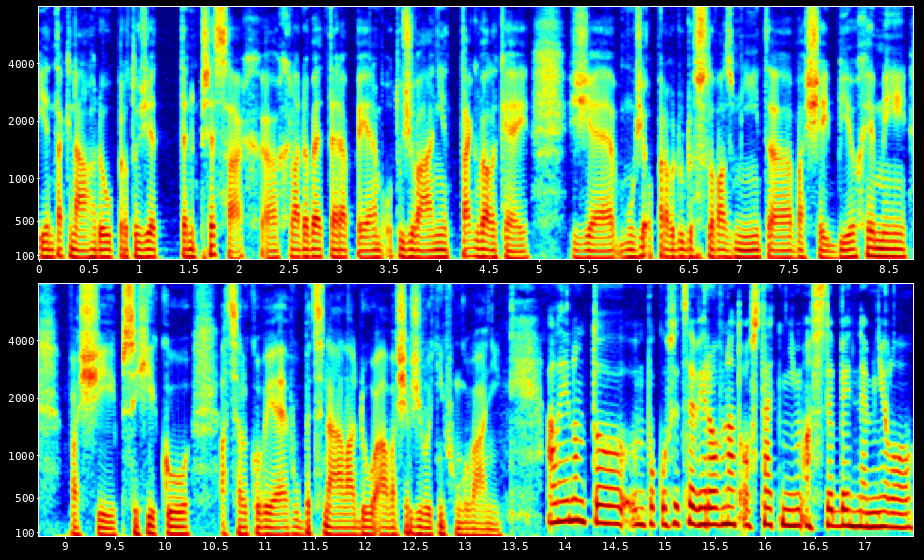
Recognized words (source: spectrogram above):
jen tak náhodou, protože ten přesah eh, chladové terapie nebo otužování je tak velký, že může opravdu doslova změnit eh, vaši biochemii, vaši psychiku a celkově vůbec náladu a vaše životní fungování. Ale jenom to pokusit se vyrovnat ostatním asi by nemělo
